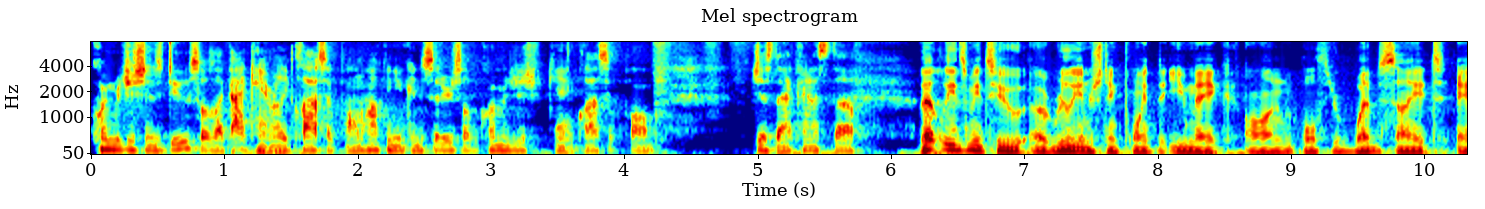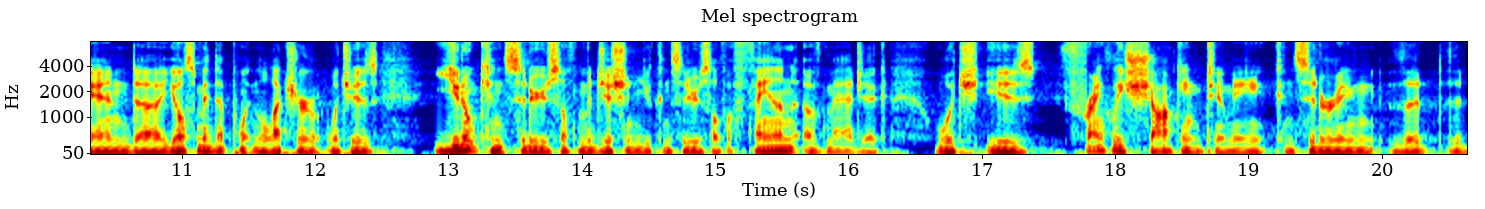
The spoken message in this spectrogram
coin magicians do. So I was like, I can't really classic palm. How can you consider yourself a coin magician if you can't classic palm? Just that kind of stuff. That leads me to a really interesting point that you make on both your website and uh, you also made that point in the lecture, which is you don't consider yourself a magician, you consider yourself a fan of magic, which is frankly shocking to me considering the the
